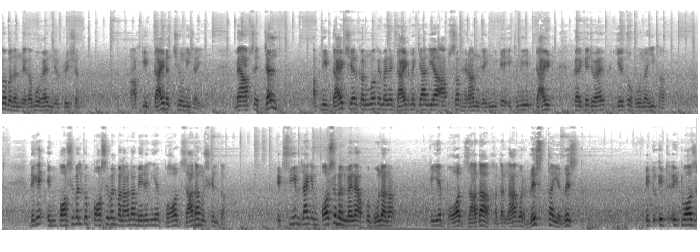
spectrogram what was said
को बदलने का, वो है न्यूट्रिशन आपकी डाइट अच्छी होनी चाहिए। मैं आपसे जल्द अपनी डाइट शेयर करूँगा कि मैंने डाइट में क्या लिया। आप सब हैरान हो जाएँगे कि इतनी डाइट करके जो है, ये तो होना ही था। देखिए इम्पॉसिबल को पॉसिबल बनाना मेरे लिए बहुत ज़्यादा मुश्किल था। इट सीम्स लाइक इम्पॉसिबल मैंने आपको बोला ना, कि ये बहुत ज़्यादा ख़तरनाक और रिस्क था ये risk it it it was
